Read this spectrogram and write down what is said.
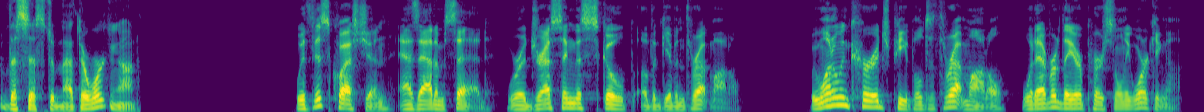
the system that they're working on. With this question, as Adam said, we're addressing the scope of a given threat model. We want to encourage people to threat model whatever they are personally working on.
